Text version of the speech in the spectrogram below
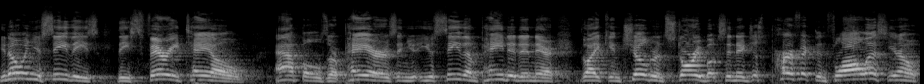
You know, when you see these, these fairy tale apples or pears and you, you see them painted in there like in children's storybooks and they're just perfect and flawless? You know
